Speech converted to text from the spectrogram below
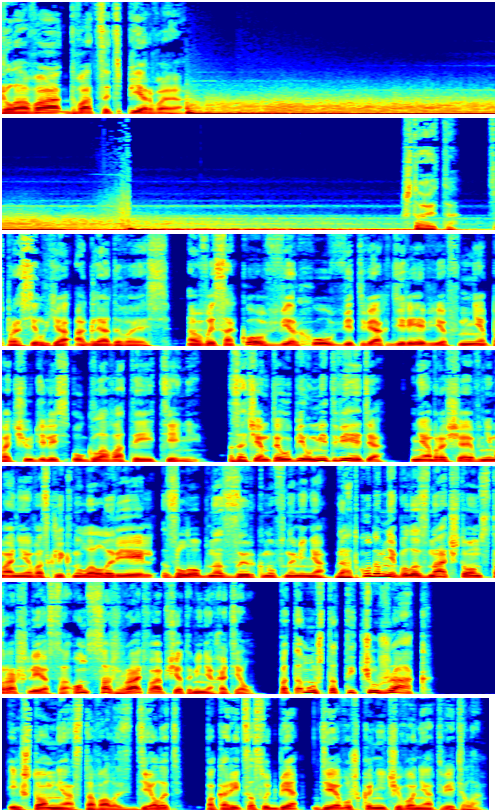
Глава двадцать первая «Что это?» — спросил я, оглядываясь. Высоко вверху, в ветвях деревьев, мне почудились угловатые тени. «Зачем ты убил медведя?» Не обращая внимания, воскликнула Лориэль, злобно зыркнув на меня. «Да откуда мне было знать, что он страж леса? Он сожрать вообще-то меня хотел. Потому что ты чужак!» И что мне оставалось делать? Покориться судьбе? Девушка ничего не ответила.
